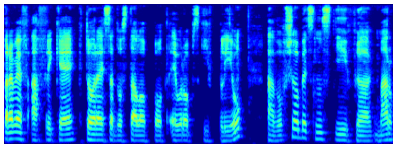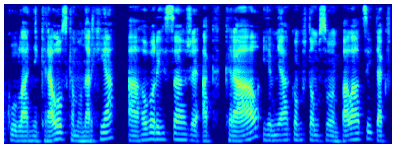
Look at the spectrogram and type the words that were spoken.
prvé v Afrike, ktoré sa dostalo pod európsky vplyv. A vo všeobecnosti v Maroku vládne kráľovská monarchia a hovorí sa, že ak král je v nejakom v tom svojom paláci, tak v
